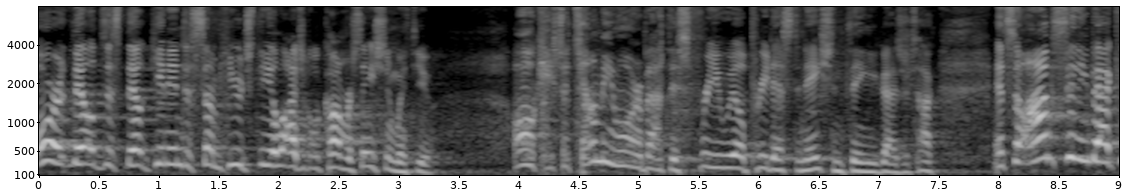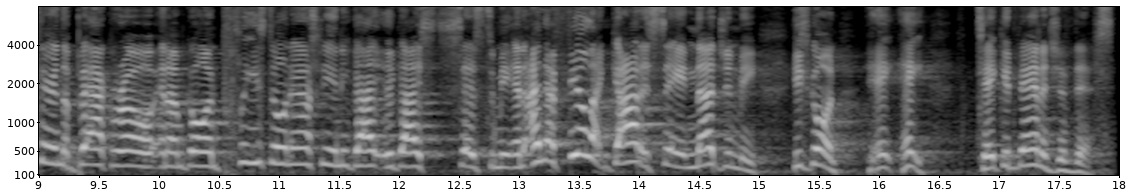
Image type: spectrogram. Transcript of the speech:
or they'll just they'll get into some huge theological conversation with you. okay, so tell me more about this free will predestination thing you guys are talking. And so I'm sitting back there in the back row and I'm going, please don't ask me. And the guy, the guy says to me, and I feel like God is saying, nudging me. He's going, hey, hey, take advantage of this.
